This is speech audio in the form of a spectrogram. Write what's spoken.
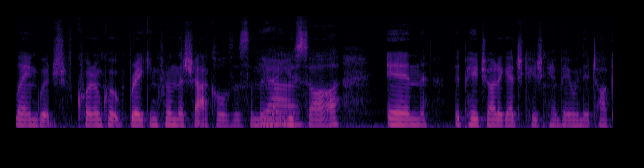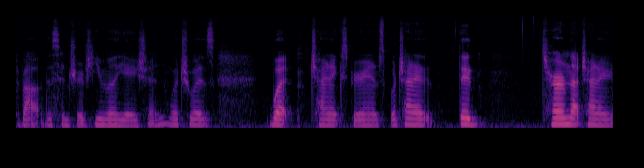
language, quote unquote, breaking from the shackles is something that you saw in the patriotic education campaign when they talk about the century of humiliation, which was what China experienced, what China, the term that China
